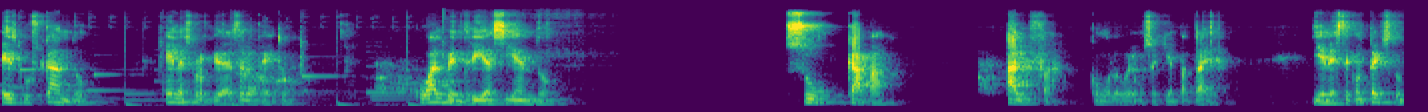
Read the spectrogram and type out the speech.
es buscando en las propiedades del objeto cuál vendría siendo su capa alfa, como lo vemos aquí en pantalla. Y en este contexto,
